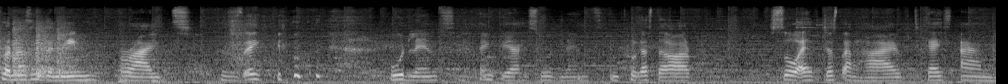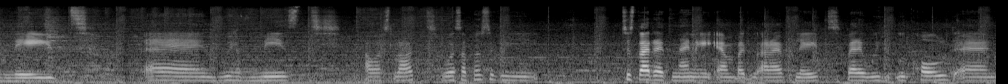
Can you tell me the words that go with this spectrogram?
pronouncing the name right. 'Cause they Woodlands, I think yeah, it's Woodlands in Krugersdorp. So I've just arrived, guys. I'm late, and we have missed our slot. We were supposed to be to start at 9 a.m. but we arrived late. But we, we called and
